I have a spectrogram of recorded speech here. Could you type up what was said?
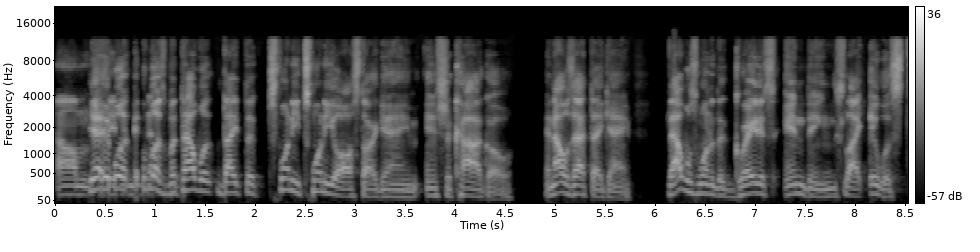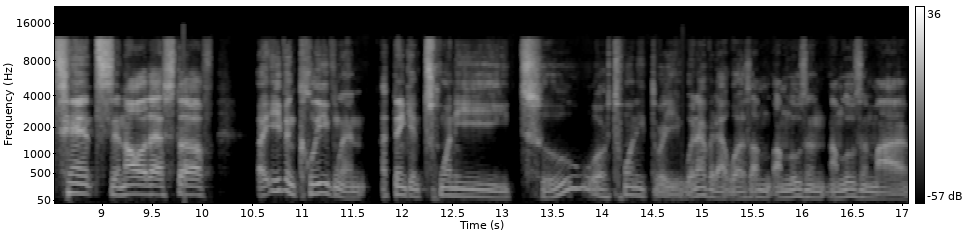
um, Yeah, it was. It was, but that was like the 2020 All Star game in Chicago, and I was at that game. That was one of the greatest endings. Like it was tense and all of that stuff. Uh, even Cleveland, I think in 22 or 23, whatever that was. I'm I'm losing. I'm losing my.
